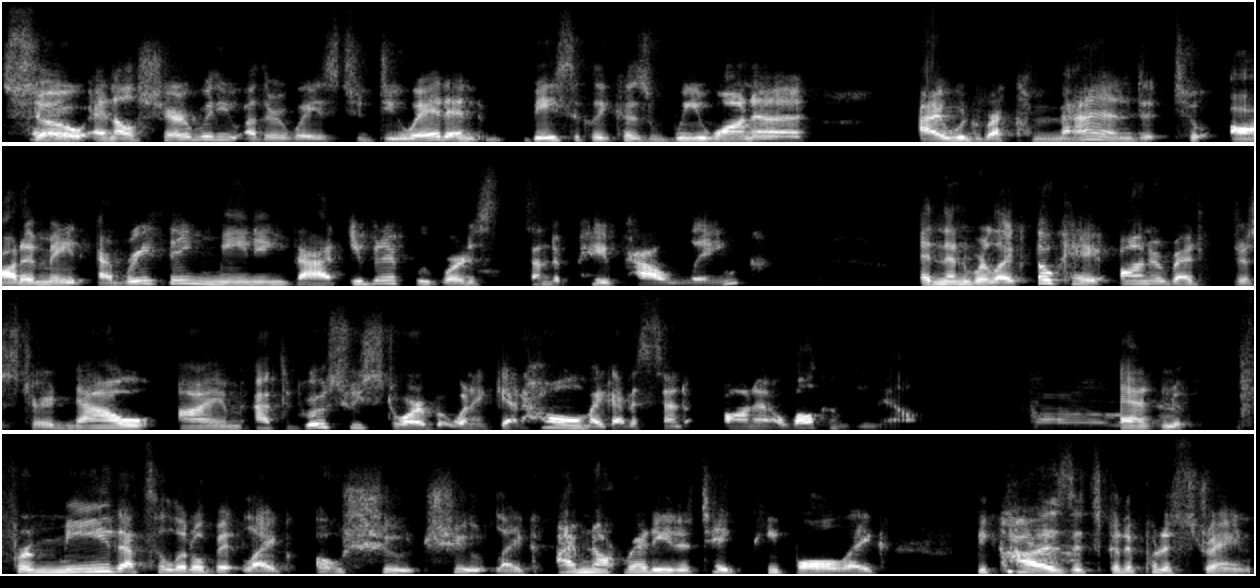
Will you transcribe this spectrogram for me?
So, and I'll share with you other ways to do it. And basically, because we want to, I would recommend to automate everything, meaning that even if we were to send a PayPal link, and then we're like, okay, Anna registered. Now I'm at the grocery store, but when I get home, I got to send Anna a welcome email. Oh, And for me, that's a little bit like, oh, shoot, shoot, like I'm not ready to take people, like, because yeah. it's going to put a strain.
